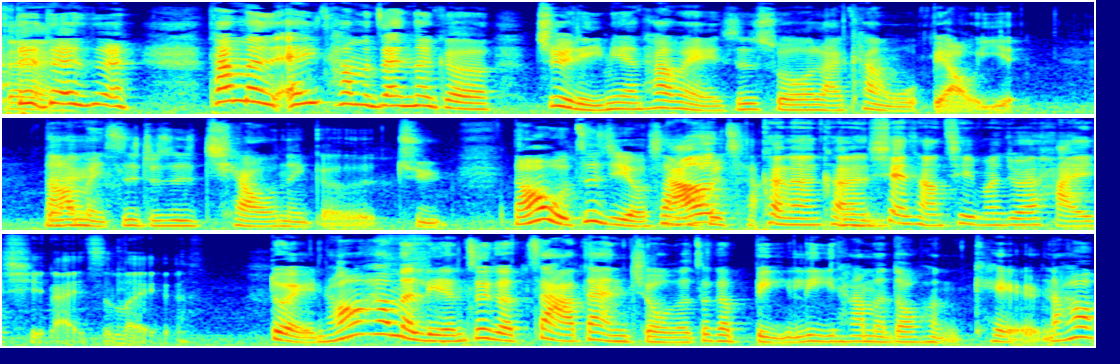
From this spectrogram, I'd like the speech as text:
对。对对，他们哎、欸，他们在那个剧里面，他们也是说来看我表演，然后每次就是敲那个剧，然后我自己有上去查，可能可能现场气氛就会嗨起来之类的、嗯，对，然后他们连这个炸弹酒的这个比例，他们都很 care，然后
